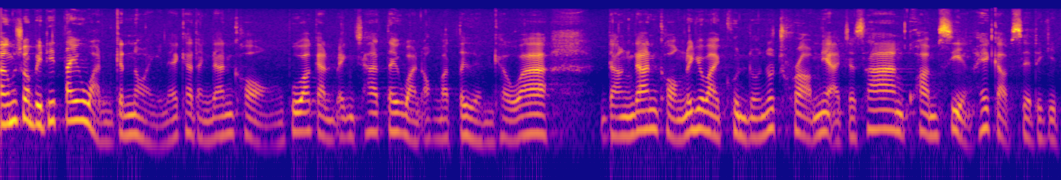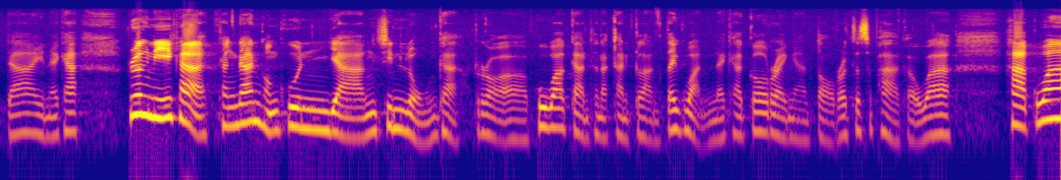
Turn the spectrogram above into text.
ทางผู้ชมไปที่ไต้หวันกันหน่อยนะคะทางด้านของผู้ว่าการแบงค์ชาติไต้หวันออกมาเตือนค่ะว่าดังด้านของนโยบายคุณโดนัลด์ทรัมป์เนี่ยอาจจะสร้างความเสี่ยงให้กับเศรษฐกิจได้นะคะเรื่องนี้ค่ะทางด้านของคุณหยางชินหลงค่ะรอผู้ว่าการธนาคารกลางไต้หวันนะคะก็รายงานต่อรัฐสภาค่ะว่า หากว่า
